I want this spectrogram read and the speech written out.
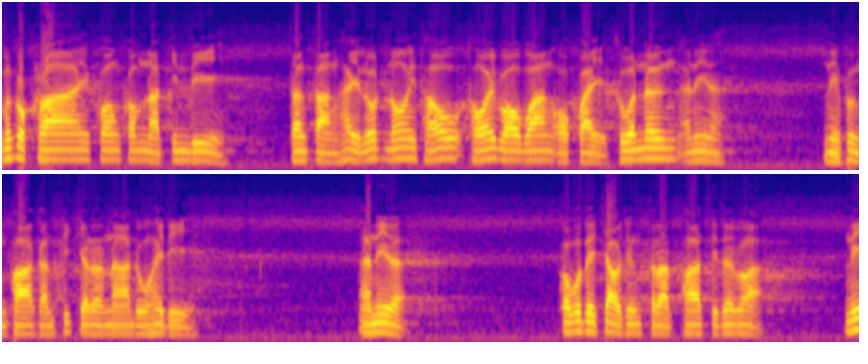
มันก็คลายความกำหนัดยินดี ต่างๆให้ลดน้อยเท้าถอยเบาบางออกไป ส่วนหนึ่ง อันนี้นะนี่พึ่งพากันพิจารณาดูให้ดี อันนี้แหละ พระพุทธเจ้าจึงตรัสภาสิทได้ว่า นิ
